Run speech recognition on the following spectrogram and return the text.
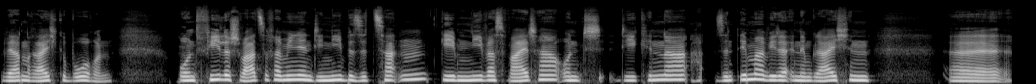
werden reich geboren. Und viele schwarze Familien, die nie Besitz hatten, geben nie was weiter und die Kinder sind immer wieder in dem gleichen äh,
